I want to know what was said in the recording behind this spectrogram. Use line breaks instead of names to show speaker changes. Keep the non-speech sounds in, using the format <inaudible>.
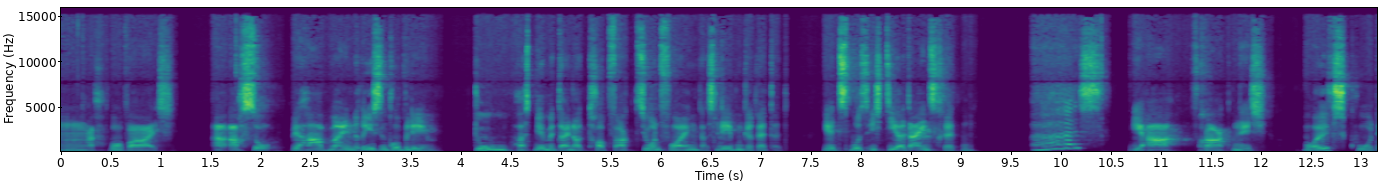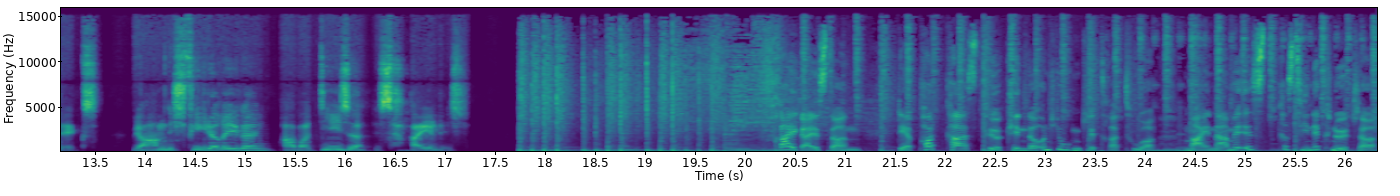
Hm, ach, wo war ich? Ach so, wir haben ein Riesenproblem. Du hast mir mit deiner Tropfaktion vorhin das Leben gerettet. Jetzt muss ich dir deins retten.
Was?
Ja, frag nicht. Wolfskodex. Wir haben nicht viele Regeln, aber diese ist heilig.
Freigeistern, der Podcast für Kinder- und Jugendliteratur. Mein Name ist Christine Knödler.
